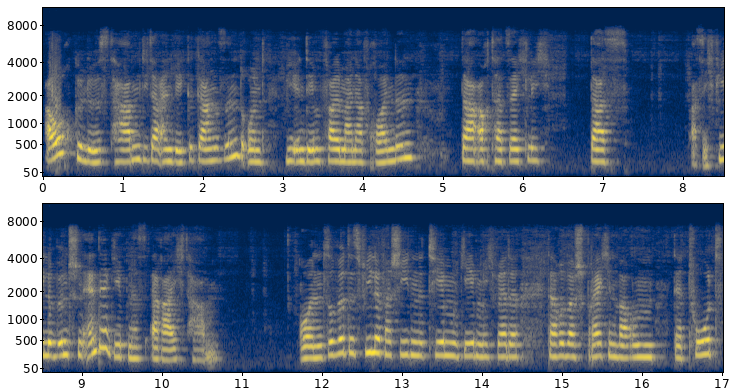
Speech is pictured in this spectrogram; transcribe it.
auch gelöst haben, die da einen Weg gegangen sind und wie in dem Fall meiner Freundin, da auch tatsächlich das, was sich viele wünschen, Endergebnis erreicht haben. Und so wird es viele verschiedene Themen geben. Ich werde darüber sprechen, warum der Tod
